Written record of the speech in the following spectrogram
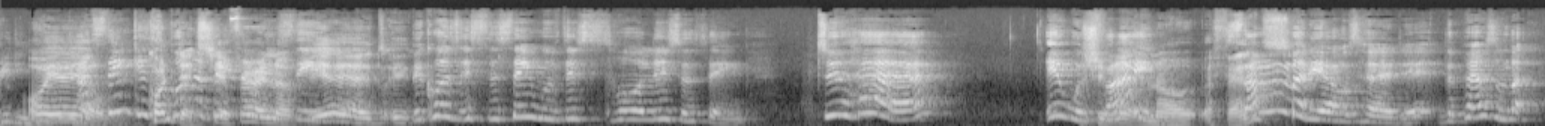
reading. Oh, yeah, yeah. I think it's Context, gonna yeah, be fair the enough. receiver Yeah, yeah, it- because it's the same with this whole Lizzo thing. To her, it was She fine. no offense? Somebody else heard it. The person that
